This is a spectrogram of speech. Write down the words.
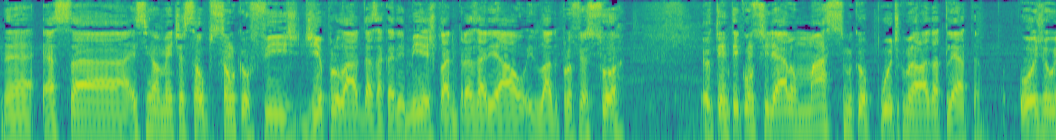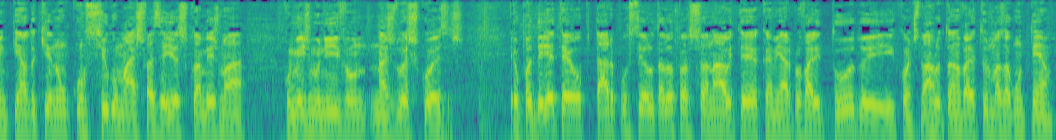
né? Essa, esse realmente essa opção que eu fiz de ir para o lado das academias, pro lado empresarial e do lado professor, eu tentei conciliar o máximo que eu pude com o meu lado atleta. Hoje eu entendo que não consigo mais fazer isso com a mesma com o mesmo nível nas duas coisas. Eu poderia ter optado por ser lutador profissional e ter caminhado para o Vale Tudo e, e continuar lutando no Vale Tudo mais algum tempo.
